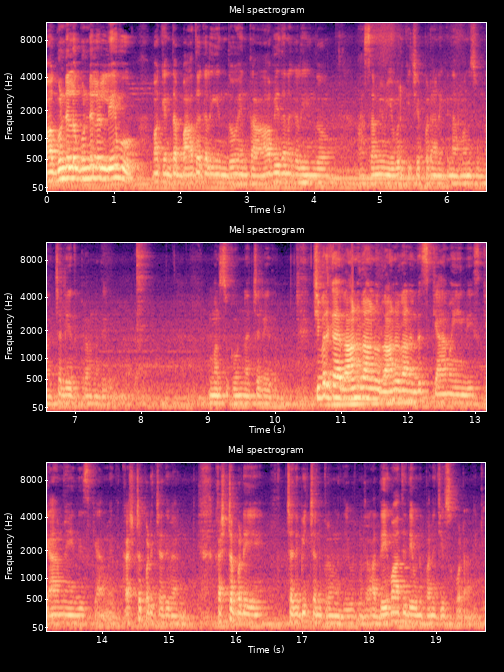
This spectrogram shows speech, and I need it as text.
మా గుండెలో గుండెలో లేవు. మాకు ఎంత బాధ కలిగిందో ఎంత ఆవేదన కలిగిందో ఆ సమయం ఎవరికి చెప్పడానికి నా మనసు నచ్చలేదు ప్రభుత్వ దేవుని మనసుకు నచ్చలేదు. చివరిగా రాను రాను రాను రాను అంటే స్కామ్ అయింది స్కామ్ అయింది స్కామ్ అయింది. కష్టపడి చదివాను. కష్టపడి చదివించాను ప్రేమ దేవుడు ఆ దేవాతి దేవుని పని చేసుకోవడానికి.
